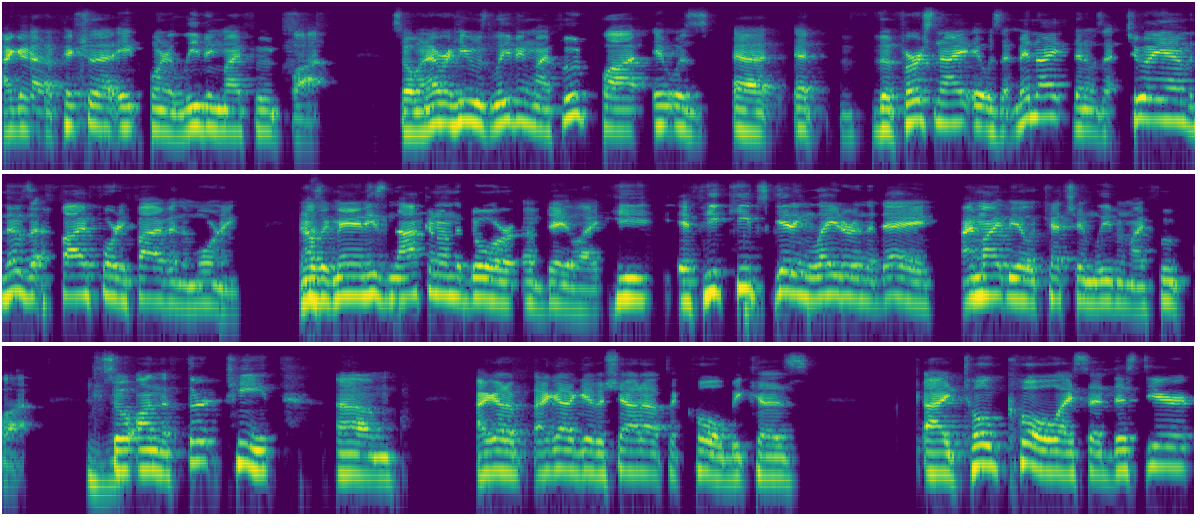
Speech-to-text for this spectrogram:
I got a picture of that eight pointer leaving my food plot. So whenever he was leaving my food plot, it was at, at the first night, it was at midnight, then it was at 2 a.m., and then it was at 5:45 in the morning. And I was like, man, he's knocking on the door of daylight. He if he keeps getting later in the day, I might be able to catch him leaving my food plot. Mm-hmm. So on the 13th, um, I gotta I gotta give a shout out to Cole because I told Cole, I said, this deer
